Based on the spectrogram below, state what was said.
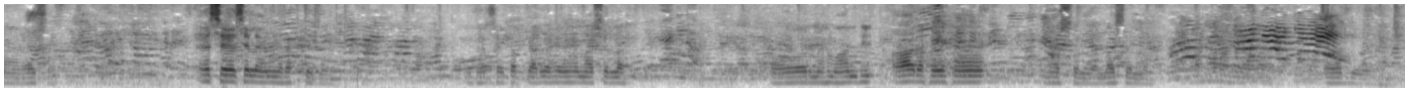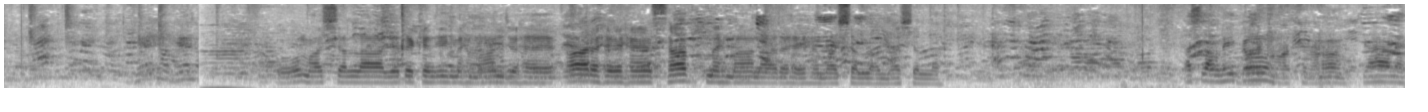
हाँ ऐसे। ऐसे ऐसे लाइन में रखते जाएँ। इधर सेटअप कर रहे हैं, माशाल्लाह। और मेहमान भी आ रहे हैं। माशाल्लाह माशाल्लाह। और जो है। ओ माशाल्लाह ये देखें जी मेहमान जो है आ रहे हैं। सब मेहमान आ रहे हैं माशाल्लाह माशाल्लाह। अस्सलाम वालेकुम क्या हाल है?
